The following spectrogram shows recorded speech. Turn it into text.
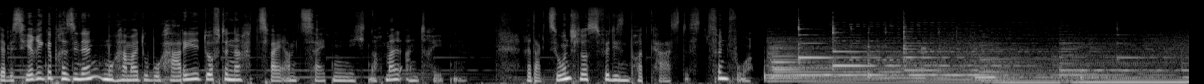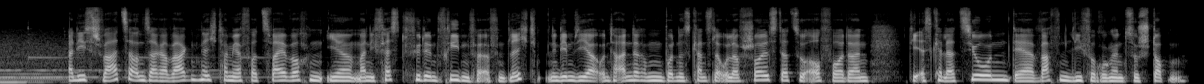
Der bisherige Präsident Muhammadu Buhari durfte nach zwei Amtszeiten nicht nochmal antreten. Redaktionsschluss für diesen Podcast ist 5 Uhr. Alice Schwarzer und Sarah Wagenknecht haben ja vor zwei Wochen ihr Manifest für den Frieden veröffentlicht, in dem sie ja unter anderem Bundeskanzler Olaf Scholz dazu auffordern, die Eskalation der Waffenlieferungen zu stoppen.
